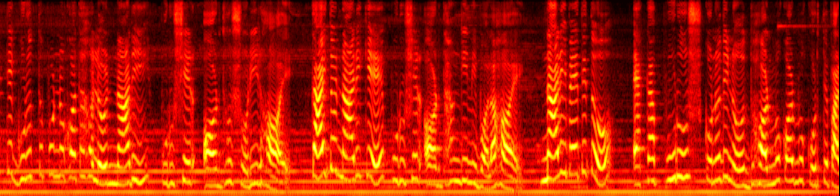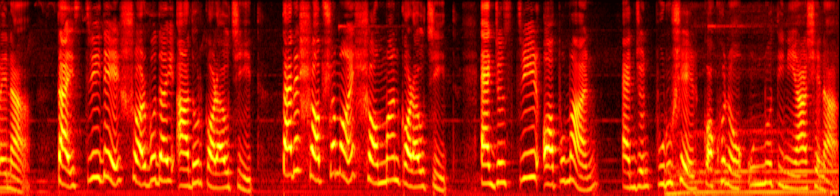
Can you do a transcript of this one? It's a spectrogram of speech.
একটি গুরুত্বপূর্ণ কথা হলো, নারী পুরুষের অর্ধ শরীর হয়। তাই তো নারীকে পুরুষের অর্ধাঙ্গিনী বলা হয়। নারী ব্যতীত একা পুরুষ কোনোদিনও ধর্মকর্ম করতে পারে না। তাই স্ত্রীদের সর্বদাই আদর করা উচিত। তাদের সবসময় সম্মান করা উচিত। একজন স্ত্রীর অপমান একজন পুরুষের কখনো উন্নতি নিয়ে আসে না।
